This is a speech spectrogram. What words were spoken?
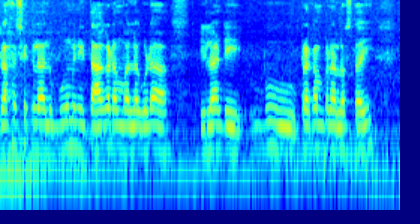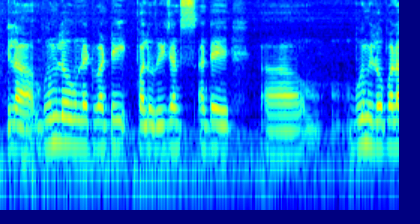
గ్రహ శకలాలు భూమిని తాగడం వల్ల కూడా ఇలాంటి భూ ప్రకంపనలు వస్తాయి. ఇలా భూమిలో ఉన్నటువంటి పలు రీజన్స్ అంటే భూమి లోపల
